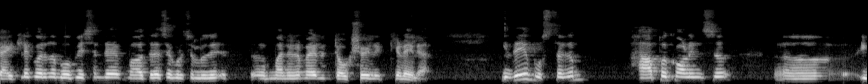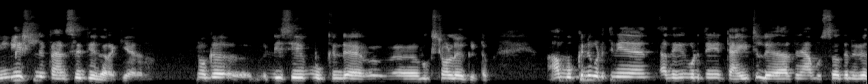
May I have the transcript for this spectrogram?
ടൈറ്റിലൊക്കെ വരുന്ന ബോബിയസിന്റെ മഹത്തരസെ കുറിച്ചുള്ള മനോരമ ടോക്ക് ഷോയിലേക്കിടയിലാണ് ഇതേ പുസ്തകം ഹാപ്പർ കോളിൻസ് ഇംഗ്ലീഷിൽ ട്രാൻസ്ലേറ്റ് ചെയ്ത് ഇറക്കിയായിരുന്നു നമുക്ക് ഡി സി ബുക്കിന്റെ ബുക്ക് സ്റ്റോളിൽ കിട്ടും. ആ ബുക്കിന് കൊടുത്തിന് അധികം കൊടുത്തിന് ടൈറ്റിൽ യഥാർത്ഥത്തിൽ ആ പുസ്തകത്തിന്റെ ഒരു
